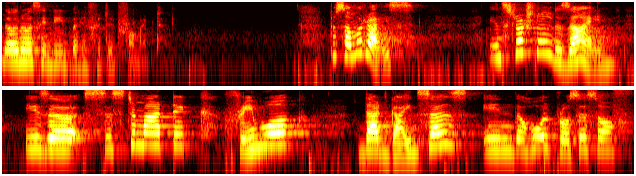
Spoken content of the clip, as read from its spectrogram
learners indeed benefited from it. To summarize, instructional design is a systematic framework that guides us in the whole process of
